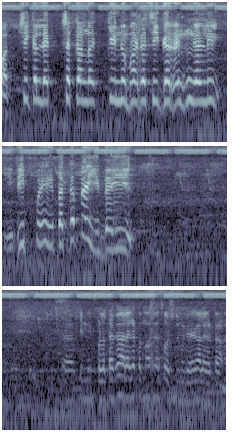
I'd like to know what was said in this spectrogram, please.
പക്ഷികൾ ലക്ഷക്കണക്കിന് മരശിഖരങ്ങളിൽ ഇരിപ്പ് പിന്നെ ഇപ്പോഴത്തെ കാലഘട്ടം എന്ന് പറഞ്ഞാൽ സോഷ്യൽ മീഡിയ കാലഘട്ടമാണ്.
